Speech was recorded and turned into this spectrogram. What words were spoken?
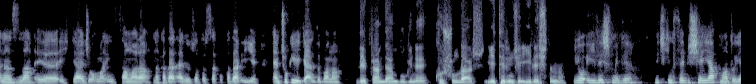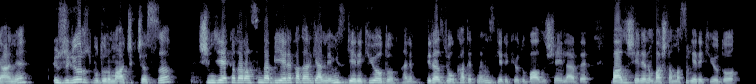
En azından e, ihtiyacı olan insanlara ne kadar el uzatırsak o kadar iyi. Yani çok iyi geldi bana. Depremden bugüne koşullar yeterince iyileşti mi? Yok iyileşmedi. Hiç kimse bir şey yapmadı yani. Üzülüyoruz bu duruma açıkçası. Şimdiye kadar aslında bir yere kadar gelmemiz gerekiyordu. Hani biraz yol kat etmemiz gerekiyordu bazı şeylerde. Bazı şeylerin başlaması gerekiyordu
